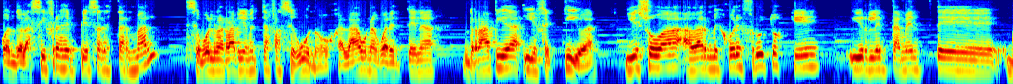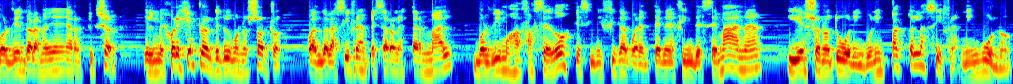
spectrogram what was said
cuando las cifras empiezan a estar mal, se vuelva rápidamente a fase 1. Ojalá una cuarentena rápida y efectiva. Y eso va a dar mejores frutos que ir lentamente volviendo a las medidas de restricción. El mejor ejemplo es el que tuvimos nosotros. Cuando las cifras empezaron a estar mal, volvimos a fase 2, que significa cuarentena de fin de semana, y eso no tuvo ningún impacto en las cifras, ninguno.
